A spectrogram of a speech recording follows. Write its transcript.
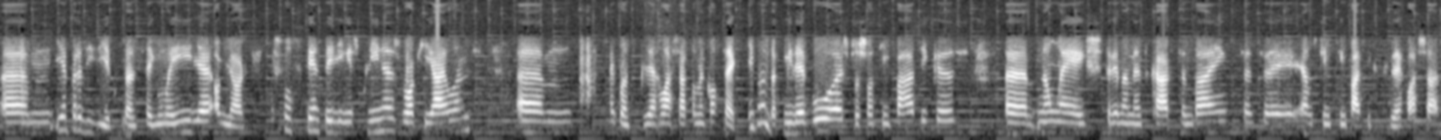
um, e é paradisíaco, portanto tem uma ilha, ou melhor, são 70 ilhinhas pequenas, Rocky Island. Um, e pronto, se quiser relaxar também consegue. E pronto, a comida é boa, as pessoas são simpáticas, um, não é extremamente caro também, portanto é, é um destino simpático se quiser relaxar.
